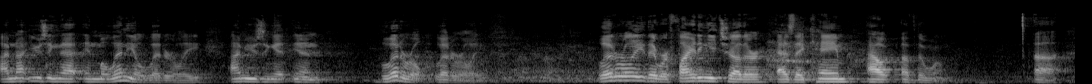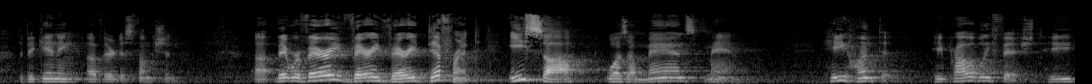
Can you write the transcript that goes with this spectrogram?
I'm not using that in millennial literally, I'm using it in literal literally. Literally, they were fighting each other as they came out of the womb. Uh, the beginning of their dysfunction. Uh, they were very, very, very different. Esau was a man's man. He hunted. He probably fished. He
